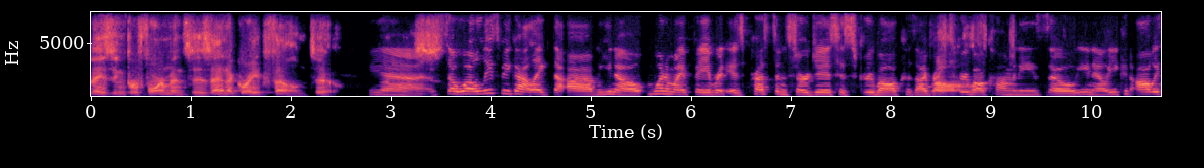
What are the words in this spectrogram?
amazing performances and a great film too. Yeah. So well, at least we got like the um, you know, one of my favorite is Preston Sturges, his screwball, because I write Oh. screwball comedies. So you know, you can always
